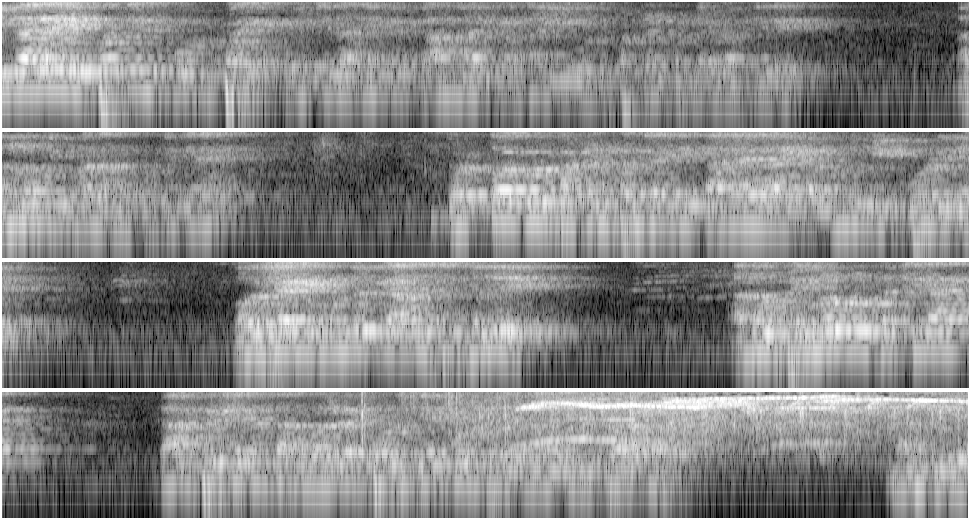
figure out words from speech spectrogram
ಈಗಾಗಲೇ ಇಪ್ಪತ್ತೆಂಟು ಕೋಟಿ ರೂಪಾಯಿ ವೆಚ್ಚದ ಅನೇಕ ಕಾಮಗಾರಿಗಳನ್ನ ಈ ಒಂದು ಪಟ್ಟಣ ಪಂಚಾಯತ್ ವ್ಯಾಪ್ತಿಯಲ್ಲಿ ಅನುಮತಿ ಕೂಡ ನಾನು ಕೊಟ್ಟಿದ್ದೇನೆ. ದೊಡ್ಡಗೂರು ಪಟ್ಟಣ ಪಂಚಾಯತಿ ಕಾರ್ಯಾಲಯ ಮುಂದಕ್ಕೆ ಈ ಬೋರ್ಡ್ ಇದೆ. ಬಹುಶಃ ಮುಂದಕ್ಕೆ ಆದಷ್ಟು ಜಲ್ದಿ ಅದು ಬೆಂಗಳೂರು ದಕ್ಷಿಣ ಕಾರ್ಪೊರೇಷನ್ ಅಂತ ಅದು ಹೊರಗಡೆ ಬೋರ್ಡ್ ಸೇರ್ಕೊಳ್ತದೆ ಅನ್ನೋ ವಿಶ್ವಾಸ ನನಗಿದೆ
